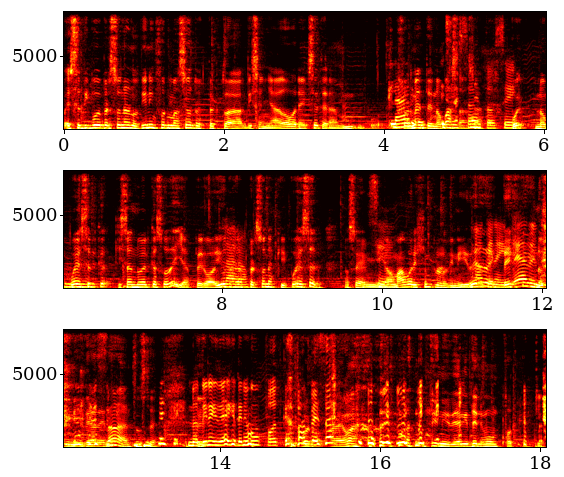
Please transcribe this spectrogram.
ese tipo de personas no tiene información respecto a diseñadores, etcétera. Usualmente no pasa. no puede mm. ser, quizás no es el caso de ella, pero hay otras personas que puede ser. No sé, mi mamá, por ejemplo, no tiene idea de teje, no tiene idea de nada. Entonces, no tiene idea de que tenemos un podcast para empezar. Además, no tiene idea que tenemos un podcast, claro.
